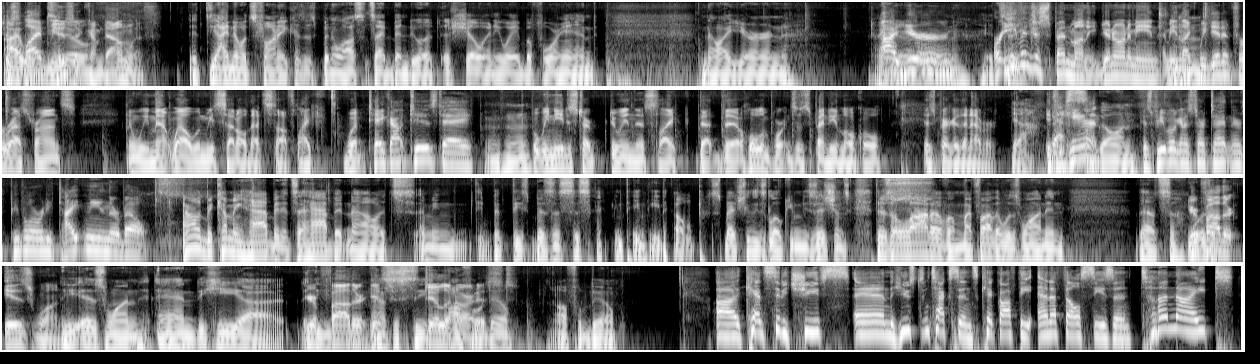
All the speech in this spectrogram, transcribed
Just I live music. I'm down with. It, yeah, I know it's funny because it's been a while since I've been to a, a show anyway beforehand. Now I yearn. I yearn. It's Or a- even just spend money. Do you know what I mean? I mean, like mm-hmm. we did it for restaurants and we meant well when we said all that stuff. Like what Takeout Tuesday. Mm-hmm. But we need to start doing this like that the whole importance of spending local is bigger than ever. Yeah, If Yes. you can. Because people are going to start tightening their people are already tightening their belts. now know, becoming habit. It's a habit now. It's, I mean, but these businesses, I mean, they need help, especially these local musicians. There's a lot of them. My father was one, and that's Your father is one. He is one, and he. uh Your he- father is still an awful artist. Deal. Awful deal. Uh, Kansas City Chiefs and the Houston Texans kick off the NFL season tonight.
